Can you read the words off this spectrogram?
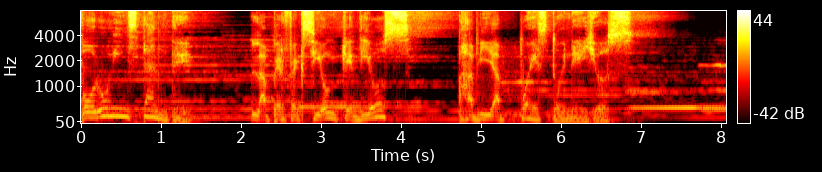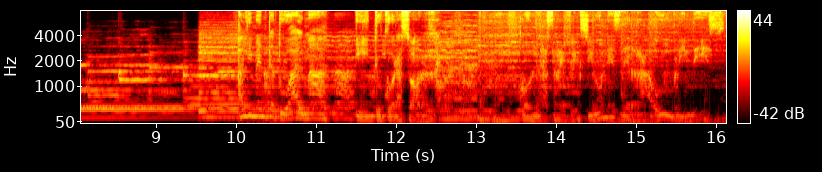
por un instante la perfección que Dios había puesto en ellos. Alimenta tu alma y tu corazón con las reflexiones de Raúl Brindis.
